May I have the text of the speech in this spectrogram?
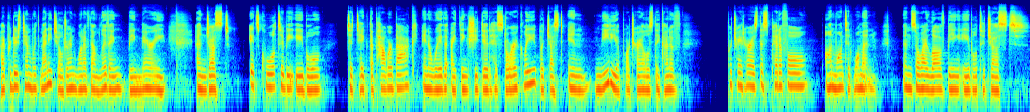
I produced him with many children, one of them living, being Mary. And just, it's cool to be able to take the power back in a way that I think she did historically, but just in media portrayals, they kind of portrayed her as this pitiful, unwanted woman. And so I love being able to just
